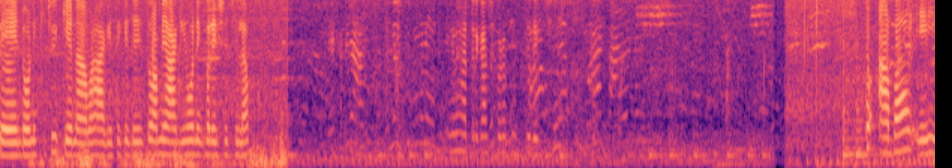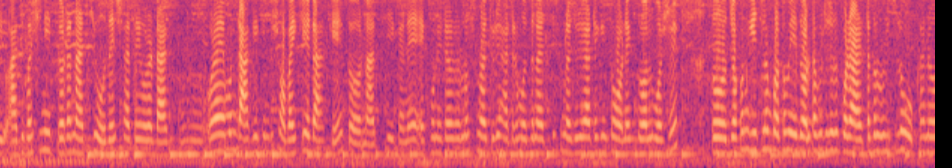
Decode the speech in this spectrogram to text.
ব্যান্ড, অনেক কিছুই কেনা আমার আগে থেকে। যেহেতু আমি আগে অনেকবার এসেছিলাম। হাতের কাজ করা কুর্তি দেখছে। তো আবার এই আদিবাসী নৃত্যটা নাচি, ওদের সাথে ওরা ডাক ওরা এমন ডাকে কিন্তু সবাইকে ডাকে। তো নাচছি এখানে। এখন এটা হলো সোনাঝুরি হাটের মধ্যে নাচছি সোনাঝুরি হাটে কিন্তু অনেক দল বসে। তো যখন গিয়েছিলাম প্রথমে এই দলটা বসেছিল, পরে আরেকটা দল বসেছিল, ওখানেও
